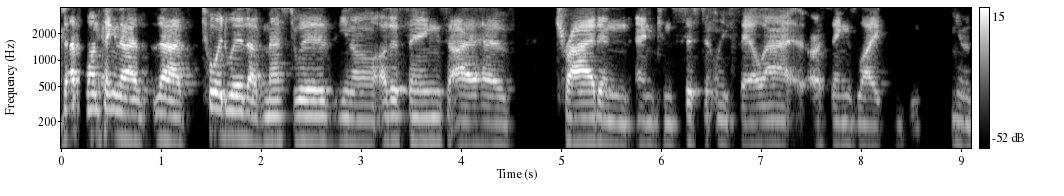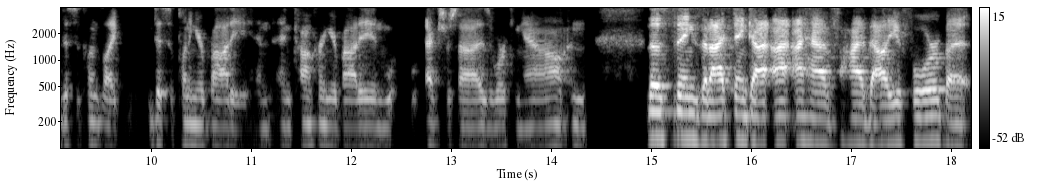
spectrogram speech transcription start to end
that's one thing that i've that i've toyed with i've messed with you know other things i have tried and and consistently fail at are things like you know disciplines like disciplining your body and and conquering your body and exercise working out and those things that i think i i have high value for but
